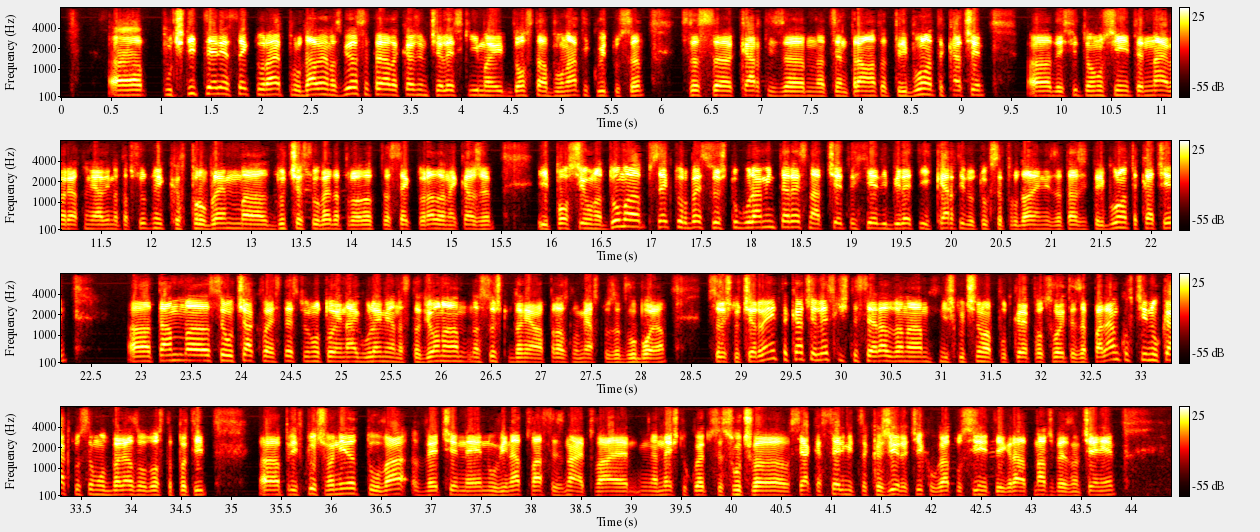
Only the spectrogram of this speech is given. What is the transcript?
а, почти целият сектор е продаден. Разбира се, трябва да кажем, че Левски има и доста абонати, които са с а, карти за на централната трибуна, така че а, действително сините най-вероятно няма да имат абсолютно никакъв проблем а, до часове да продадат сектора, да не кажа и по-силна дума. Сектор без също голям интерес, над 4000 билети и карти до тук са продадени за тази трибуна, така че там се очаква естествено той е най-големия на стадиона, на също да няма празно място за двубоя срещу червени, така че Лески ще се радва на изключителна подкрепа от своите запалянковци, но както съм отбелязал доста пъти при включвания, това вече не е новина, това се знае, това е нещо, което се случва всяка седмица, кажи речи, когато сините играят матч без значение.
